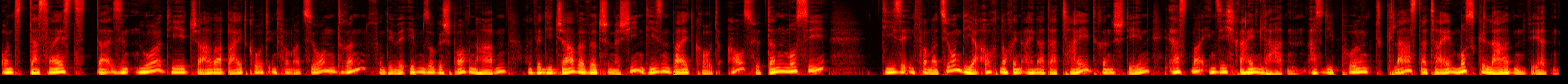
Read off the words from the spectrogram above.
Und das heißt, da sind nur die Java Bytecode-Informationen drin, von denen wir ebenso gesprochen haben. Und wenn die Java Virtual Machine diesen Bytecode ausführt, dann muss sie diese Informationen, die ja auch noch in einer Datei drin stehen, erstmal in sich reinladen. Also die .class-Datei muss geladen werden.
